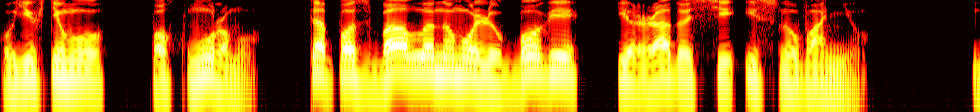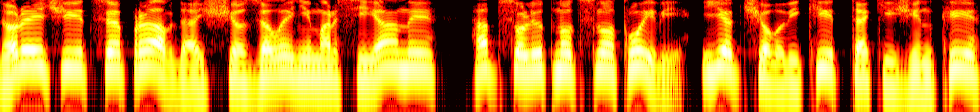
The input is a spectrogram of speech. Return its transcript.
у їхньому похмурому та позбавленому любові і радості існуванню. До речі, це правда, що зелені марсіяни абсолютно цнотливі, як чоловіки, так і жінки,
